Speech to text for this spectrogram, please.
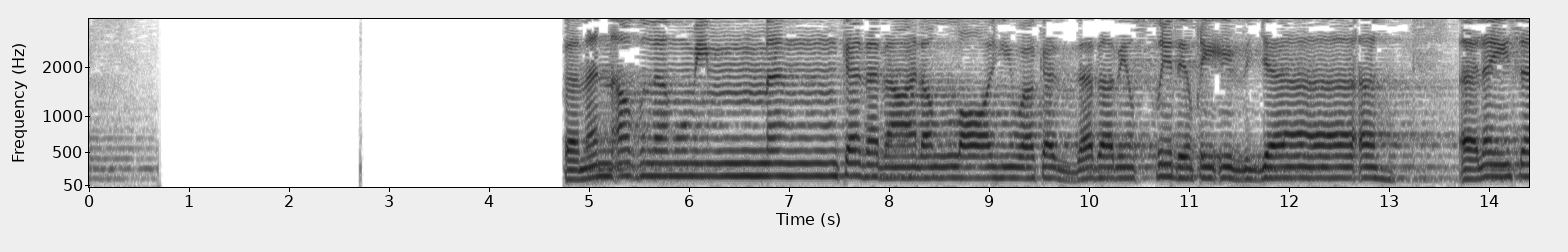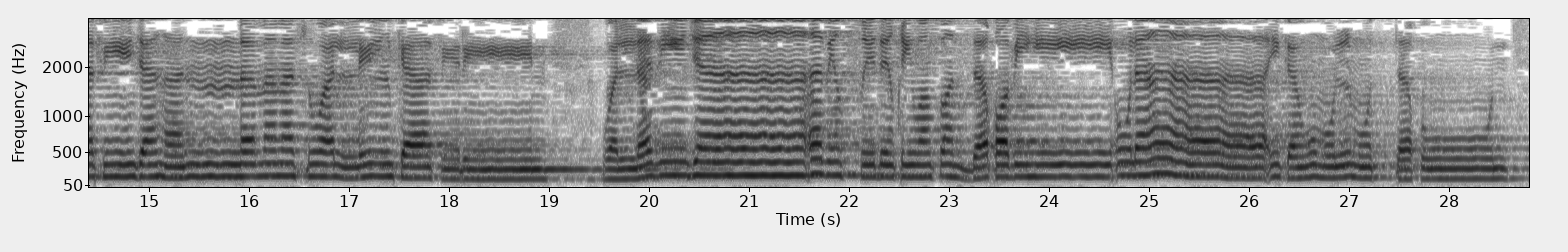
فمن أظلم ممن كذب على الله وكذب بالصدق إذ جاءه أليس في جهنم مثوى للكافرين والذي جاء بالصدق وصدق به أولئك هم المتقون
